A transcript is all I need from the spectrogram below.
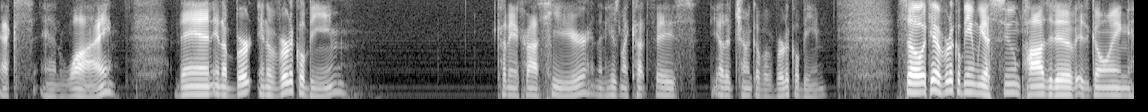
X and Y, then in a, in a vertical beam, cutting across here, and then here's my cut face, the other chunk of a vertical beam. So if you have a vertical beam, we assume positive is going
